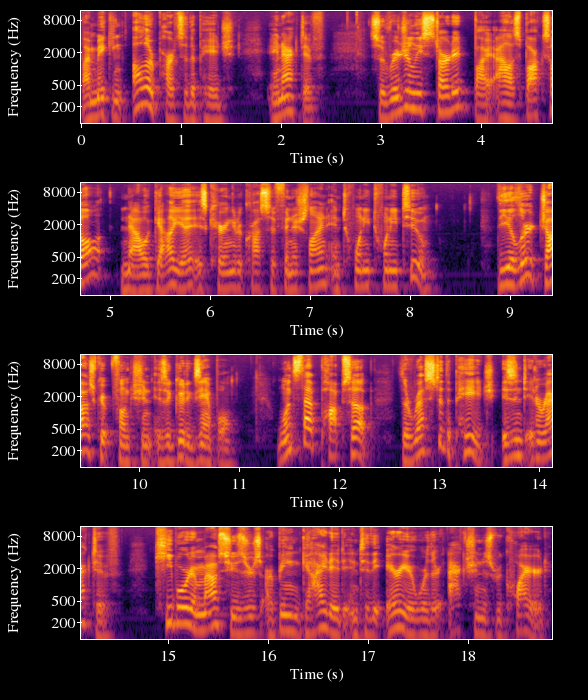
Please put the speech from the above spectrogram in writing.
by making other parts of the page inactive. So originally started by Alice Boxhall, now Igalia is carrying it across the finish line in 2022. The alert JavaScript function is a good example. Once that pops up, the rest of the page isn't interactive. Keyboard and mouse users are being guided into the area where their action is required.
